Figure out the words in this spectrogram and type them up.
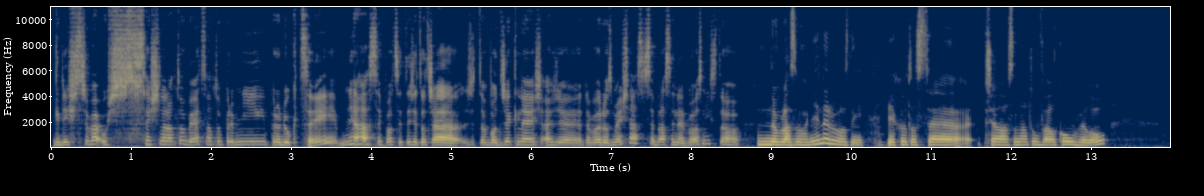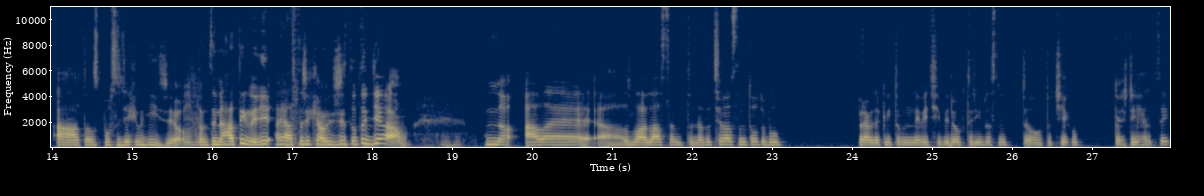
Když třeba už sešla na to věc, na tu první produkci, měla si pocit, že to třeba, že to odřekneš a že, nebo rozmýšlela jsi se, byla jsi nervózní z toho? No byla jsem hodně nervózní. Jako to se, přijela jsem na tu velkou vilu a tam spoustu těch lidí, že jo. Mm-hmm. Tam ty nahatý lidi a já si říkám, že to to dělám. Mm-hmm. No, ale zvládla jsem to, natočila jsem to, to byl právě takový to největší video, který vlastně to točí jako každý herci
